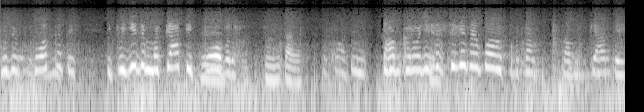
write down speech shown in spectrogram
будемо фоткатись і поїдемо на п'ятий поверх. Там, коротше, скільки це поверх, там, там п'ятий,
